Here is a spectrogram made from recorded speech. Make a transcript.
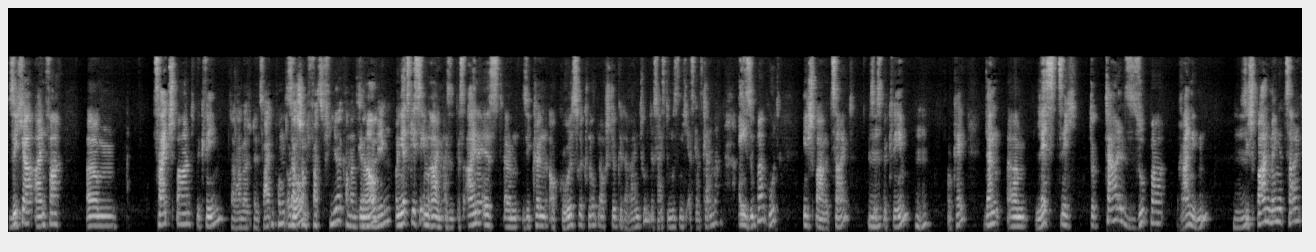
sicher, einfach, ähm, zeitsparend, bequem. Dann haben wir den zweiten Punkt. Oder So. schon fast vier, kann man sich Genau. überlegen. Und jetzt gehst du eben rein. Also das eine ist, ähm, Sie können auch größere Knoblauchstücke da rein tun. Das heißt, du musst nicht erst ganz klein machen. Ey, super, gut. Ich spare Zeit. Es Mhm. ist bequem. Mhm. Okay. Dann ähm, lässt sich total super reinigen. Mhm. Sie sparen eine Menge Zeit,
